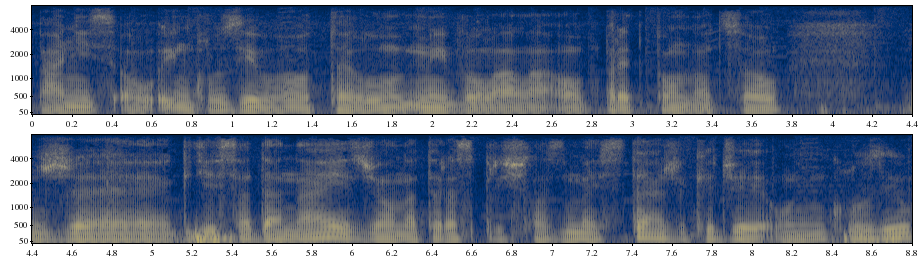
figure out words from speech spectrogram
Pani z All Inclusive hotelu mi volala o predpolnocou, že kde sa dá nájsť, že ona teraz prišla z mesta, že keďže je All Inclusive,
